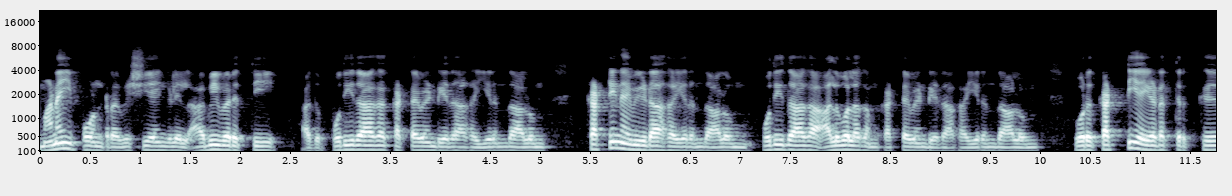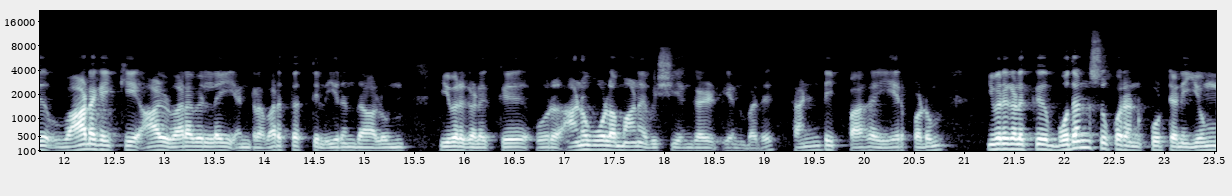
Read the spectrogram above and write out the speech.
மனை போன்ற விஷயங்களில் அபிவிருத்தி அது புதிதாக கட்ட வேண்டியதாக இருந்தாலும் கட்டின வீடாக இருந்தாலும் புதிதாக அலுவலகம் கட்ட வேண்டியதாக இருந்தாலும் ஒரு கட்டிய இடத்திற்கு வாடகைக்கு ஆள் வரவில்லை என்ற வருத்தத்தில் இருந்தாலும் இவர்களுக்கு ஒரு அனுகூலமான விஷயங்கள் என்பது கண்டிப்பாக ஏற்படும். இவர்களுக்கு புதன் சுக்கரன் கூட்டணியும்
